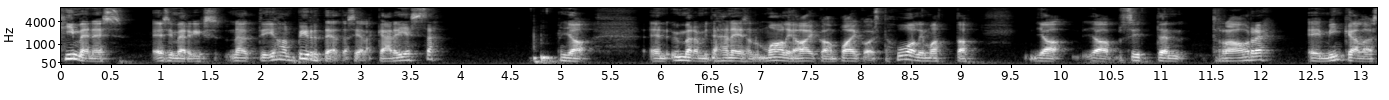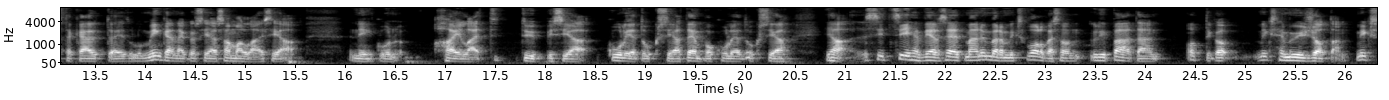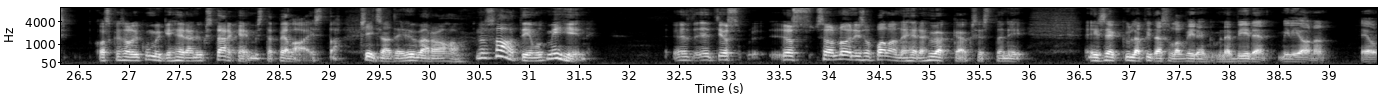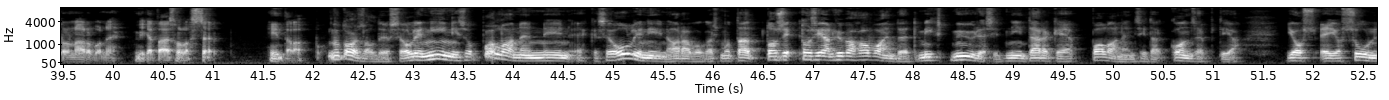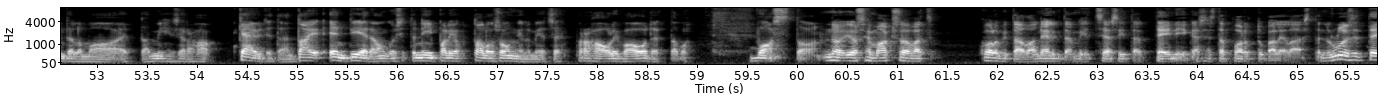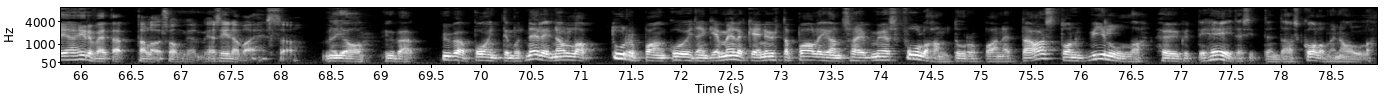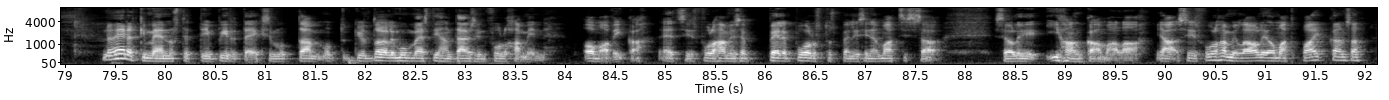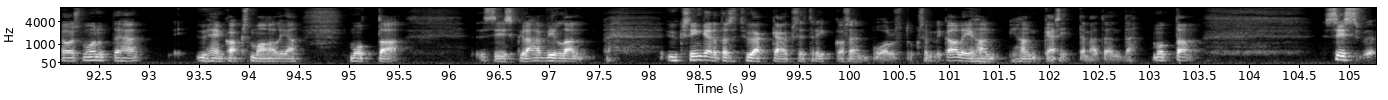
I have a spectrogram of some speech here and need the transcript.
Jimenez esimerkiksi näytti ihan pirteältä siellä kärjessä, ja en ymmärrä, miten hän ei saanut maalia aikaan paikoista huolimatta, ja, ja sitten Traore, ei minkäänlaista käyttöä, ei tullut minkäännäköisiä samanlaisia niin kuin highlight-tyyppisiä kuljetuksia, tempokuljetuksia. Ja sitten siihen vielä se, että mä en ymmärrä, miksi Volves on ylipäätään, ottiko, miksi he myi Jotan? Miksi, koska se oli kumminkin heidän yksi tärkeimmistä pelaajista. Siitä saatiin hyvä raha. No saatiin, mutta mihin? Et, et jos, jos se on noin iso palanen heidän hyökkäyksestä, niin ei se kyllä pitäisi olla 55 miljoonan euron arvoinen, mikä taisi olla se hintalappu. No toisaalta, jos se oli niin iso palanen, niin ehkä se oli niin arvokas, mutta tosi, tosiaan hyvä havainto, että miksi myydä sit niin tärkeä palanen sitä konseptia, jos ei ole suunnitelmaa, että mihin se raha käytetään. Tai en tiedä, onko sitten niin paljon talousongelmia, että se raha oli vaan otettava vastaan. No jos he maksoivat 30 vai 40 mitsiä siitä teini-ikäisestä portugalilaista, niin luulisin, että ei ihan hirveitä talousongelmia siinä vaiheessa ole. No joo, hyvä, hyvä pointti, mutta 4-0 turpaan kuitenkin ja melkein yhtä paljon sai myös Fulham turpaan, että Aston Villa höykytti heitä sitten taas 3-0. No heidätkin me ennustettiin pirteiksi, mutta, mutta kyllä toi oli mun mielestä ihan täysin Fulhamin oma vika. Et siis Fulhamin se peli, puolustuspeli siinä matsissa, se oli ihan kamalaa. Ja siis Fulhamilla oli omat paikkansa, he olisi voinut tehdä yhden, kaksi maalia, mutta siis kyllähän Villan yksinkertaiset hyökkäykset rikkosen puolustuksen, mikä oli ihan, ihan käsittämätöntä. Mutta siis,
